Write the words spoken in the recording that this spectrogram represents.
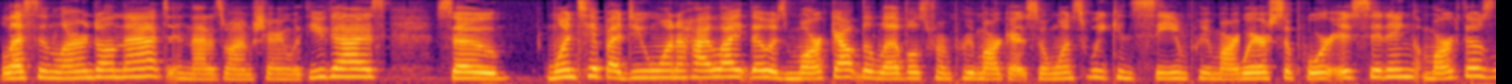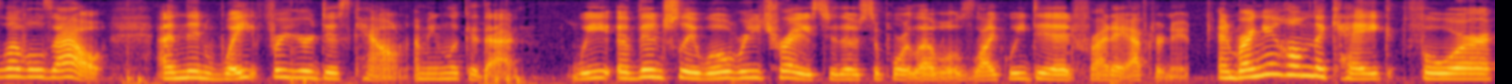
lesson learned on that and that is why i'm sharing with you guys. So one tip I do want to highlight though is mark out the levels from pre-market. So once we can see in pre-market where support is sitting, mark those levels out and then wait for your discount. I mean, look at that we eventually will retrace to those support levels like we did Friday afternoon. And bringing home the cake for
